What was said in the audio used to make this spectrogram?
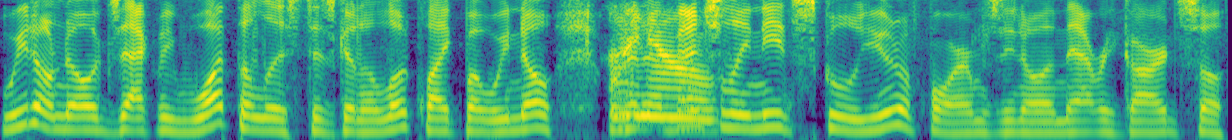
we don't know exactly what the list is going to look like, but we know we're going to eventually need school uniforms. You know, in that regard, so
